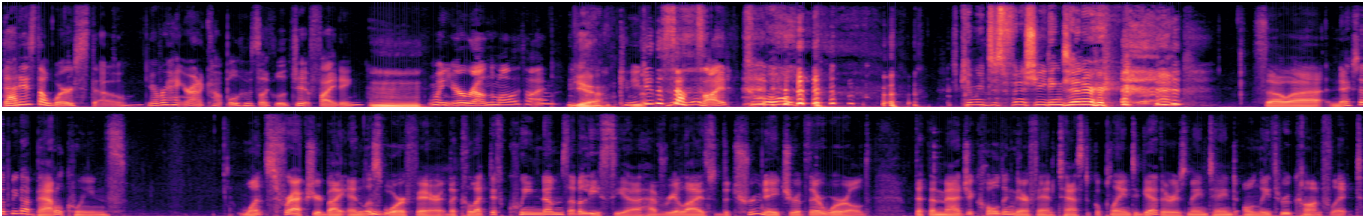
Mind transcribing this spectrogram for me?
that is the worst though. You ever hang around a couple who's like legit fighting Mm, when you're around them all the time? yeah. Can you do this outside? Can we just finish eating dinner? So uh, next up, we got Battle Queens. Once fractured by endless warfare, the collective queendoms of Elysia have realized the true nature of their world that the magic holding their fantastical plane together is maintained only through conflict.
